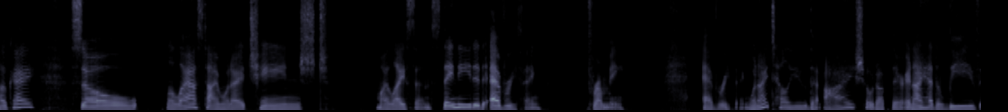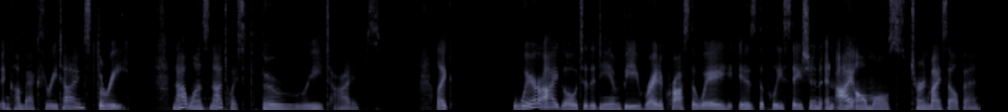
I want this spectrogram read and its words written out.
Okay. So the last time when I changed my license, they needed everything from me. Everything. When I tell you that I showed up there and I had to leave and come back three times, three, not once, not twice, three times. Like where I go to the DMV, right across the way is the police station, and I almost turned myself in.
